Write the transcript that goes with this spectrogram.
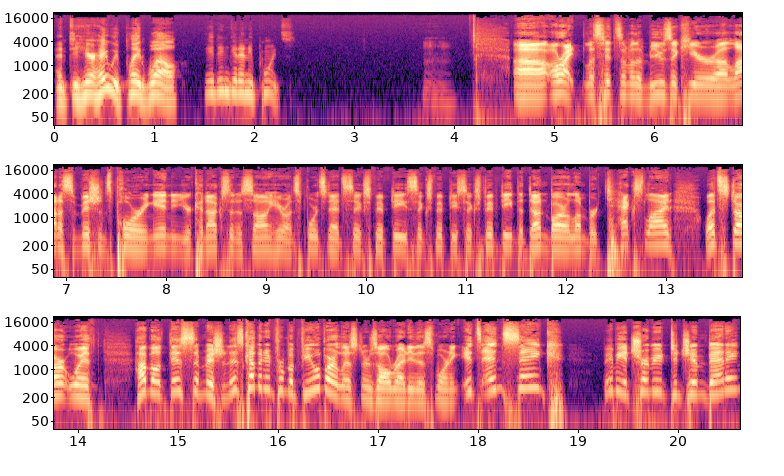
and to hear, hey, we played well. They didn't get any points. Uh, all right, let's hit some of the music here. A lot of submissions pouring in, and your Canucks in a song here on Sportsnet 650, 650, 650, the Dunbar Lumber text line. Let's start with how about this submission? This coming in from a few of our listeners already this morning. It's NSYNC. Maybe a tribute to Jim Benning.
